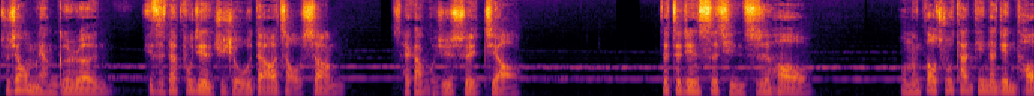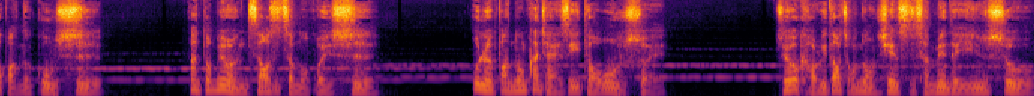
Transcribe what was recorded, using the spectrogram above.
就像我们两个人一直在附近的居酒屋待到早上，才敢回去睡觉。在这件事情之后，我们到处探听那间套房的故事，但都没有人知道是怎么回事。问了房东，看起来是一头雾水。最后考虑到种种现实层面的因素，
